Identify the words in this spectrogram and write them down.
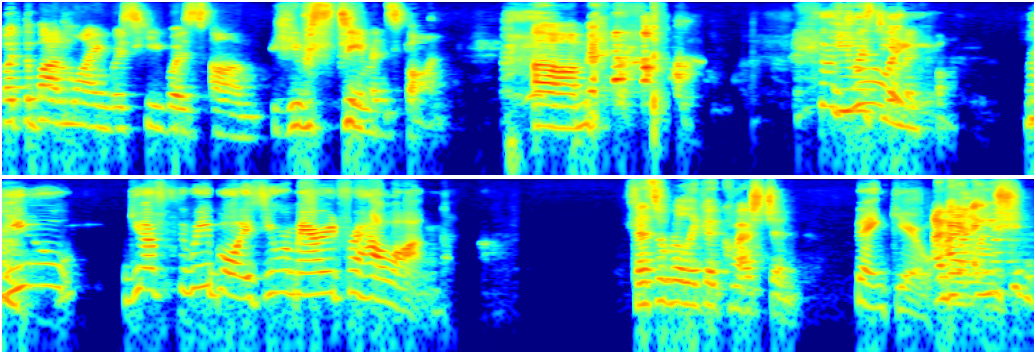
But the bottom line was he was um he was demon spawn. Um So he was demon spawn. You you have three boys. You were married for how long? That's a really good question. Thank you. I mean, I- you should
